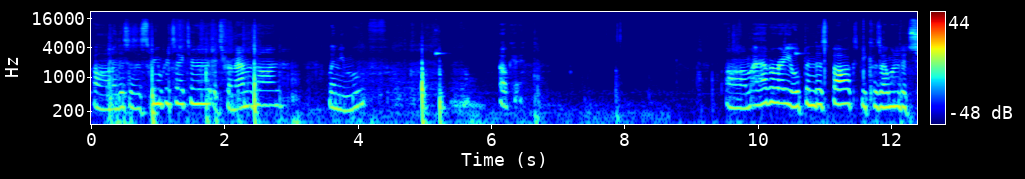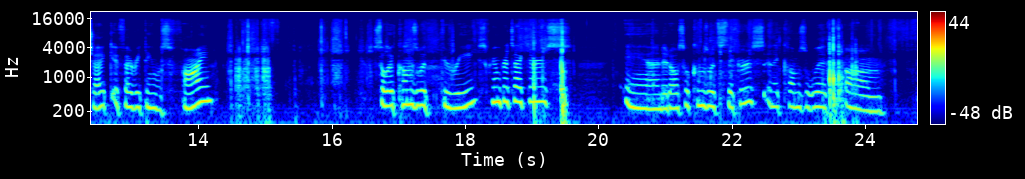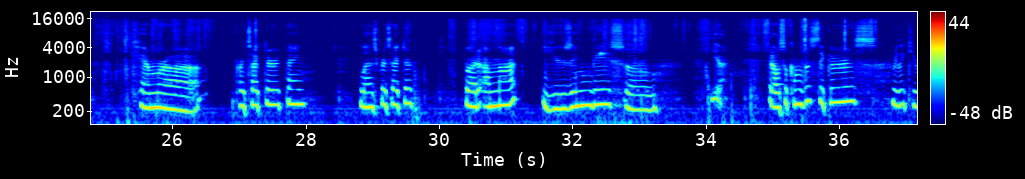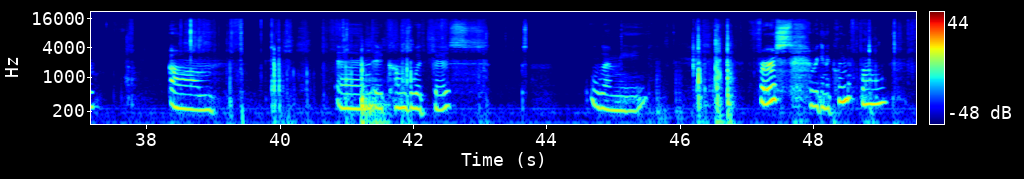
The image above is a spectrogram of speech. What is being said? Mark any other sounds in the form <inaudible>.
Um, and this is a screen protector. It's from Amazon. Let me move. Okay. Um, I have already opened this box because I wanted to check if everything was fine. So it comes with three screen protectors and it also comes with stickers and it comes with um camera protector thing lens protector. But i'm not using these so yeah. It also comes with stickers. Really cute. Um and it comes with this. Let me first we're gonna clean the phone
